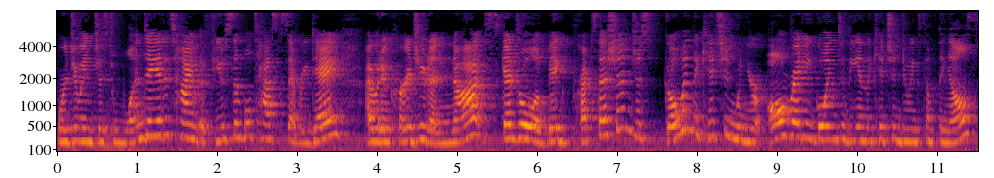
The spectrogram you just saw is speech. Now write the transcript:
We're doing just one day at a time, a few simple tasks every day. I would encourage you to not schedule a big prep session. Just go in the kitchen when you're already going to be in the kitchen doing something else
